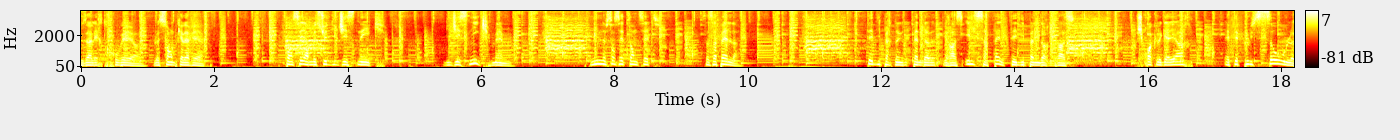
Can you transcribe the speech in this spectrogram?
vous allez retrouver euh, le sample qu'il y a derrière. Pensez à Monsieur DJ Snake. DJ Sneak même. 1977. Ça s'appelle Teddy Pender- Pendergrass. Il s'appelle Teddy Pendergrass. Je crois que le gaillard était plus soul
